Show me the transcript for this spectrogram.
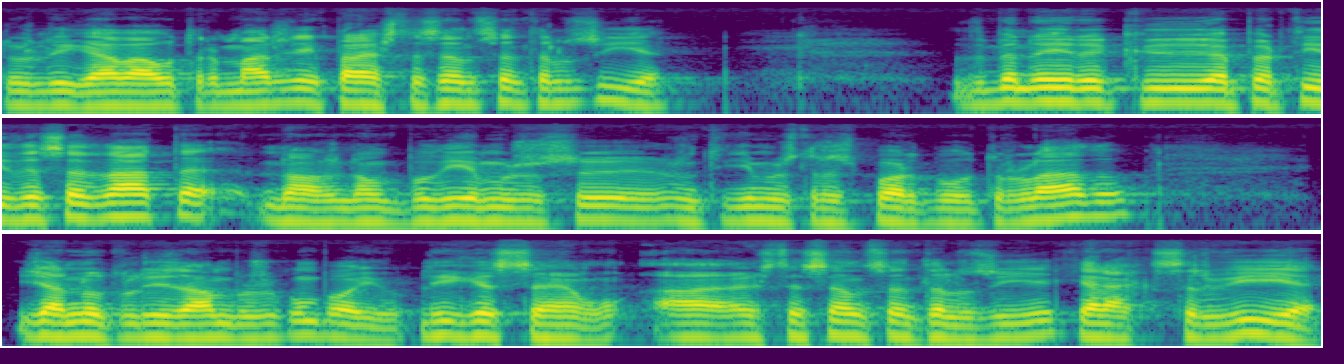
nos ligava à outra margem para a estação de Santa Luzia. De maneira que, a partir dessa data, nós não podíamos, eh, não tínhamos transporte do outro lado e já não utilizávamos o comboio. Ligação à estação de Santa Luzia, que era a que servia,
